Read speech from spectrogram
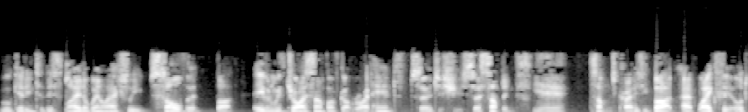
We'll get into this later when I actually solve it. But even with dry sump, I've got right-hand surge issues. So something's yeah, something's crazy. But at Wakefield,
